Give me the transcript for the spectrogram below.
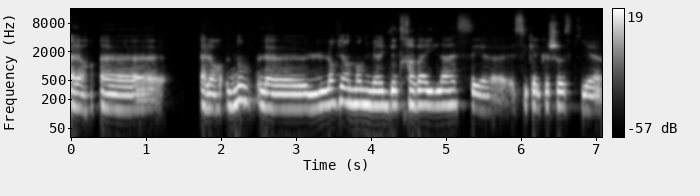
Alors, alors non, le- l'environnement numérique de travail, là, c'est euh, quelque chose qui, euh,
